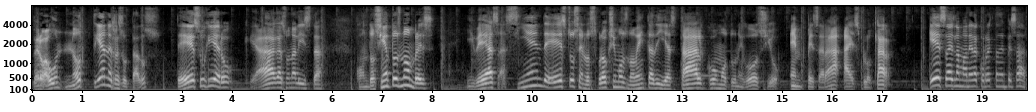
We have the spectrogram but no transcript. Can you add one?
pero aún no tienes resultados, te sugiero que hagas una lista con 200 nombres y veas a 100 de estos en los próximos 90 días, tal como tu negocio empezará a explotar. Esa es la manera correcta de empezar.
